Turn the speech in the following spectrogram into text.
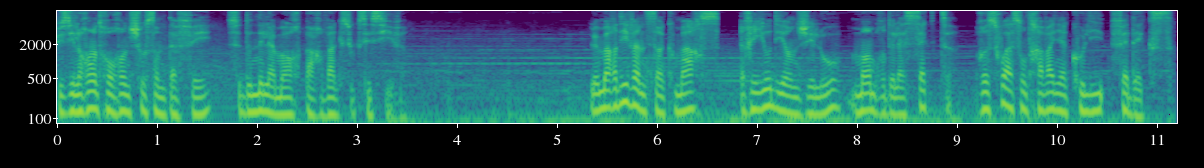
Puis ils rentrent au rancho Santa Fe, se donner la mort par vagues successives. Le mardi 25 mars, Rio D'Angelo, membre de la secte, reçoit à son travail un colis FedEx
